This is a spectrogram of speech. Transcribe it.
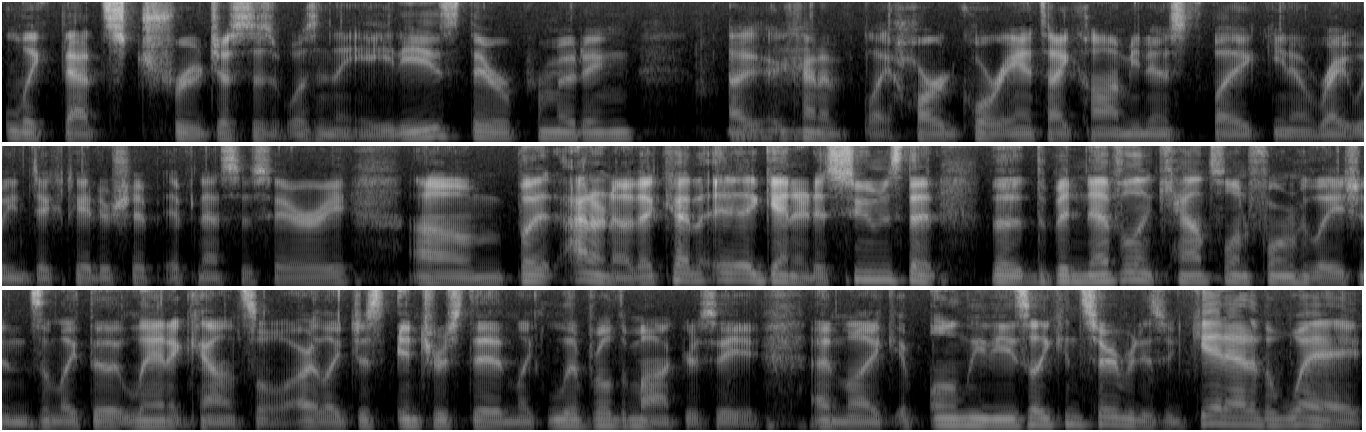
Like, that's true just as it was in the 80s. They were promoting a, a kind of like hardcore anti-communist, like you know, right-wing dictatorship if necessary. Um, but I don't know. That kind of again, it assumes that the the benevolent Council on Foreign Relations and like the Atlantic Council are like just interested in like liberal democracy and like if only these like conservatives would get out of the way,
